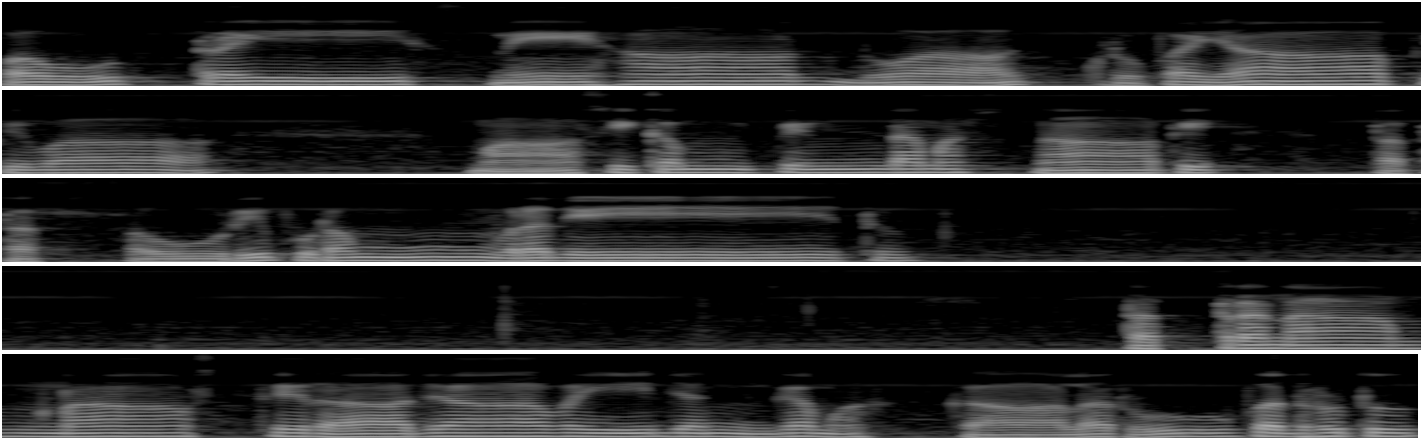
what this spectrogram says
पौत्रैः स्नेहाद्वा कृपयापि वा। मासिकं पिण्डमश्नाति ततः सौरिपुरं व्रजेत्। तत्र नाम्नास्ति राजा वै जङ्गमः कालरूपधृत्।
